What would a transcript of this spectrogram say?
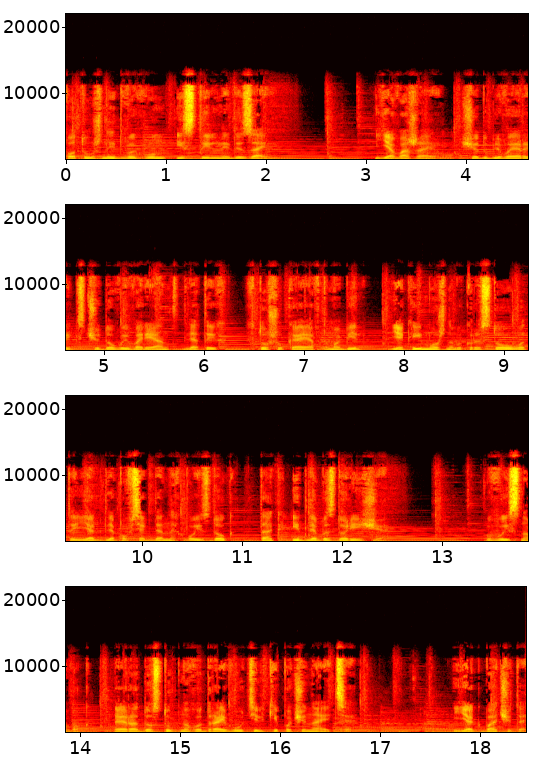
потужний двигун і стильний дизайн. Я вважаю, що WRX чудовий варіант для тих, хто шукає автомобіль, який можна використовувати як для повсякденних поїздок, так і для бездоріжжя. Висновок: ера доступного драйву тільки починається. Як бачите,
